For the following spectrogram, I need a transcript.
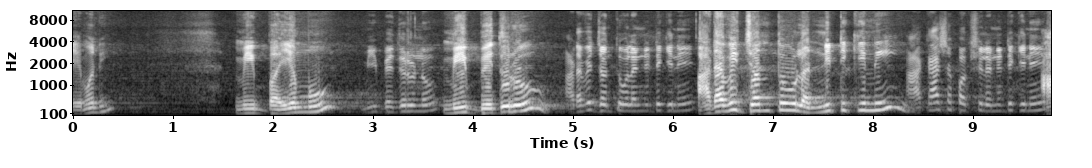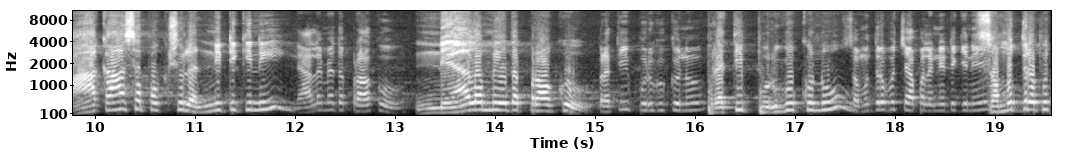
ఏమని? మీ భయము మీ బెదురును మీ బెదురు అడవి జంతువులన్నిటికీ అడవి జంతువులన్నిటికీ ఆకాశ పక్షులన్నిటికీ ఆకాశ పక్షులన్నిటికీ నేల మీద ప్రాకు నేల మీద ప్రాకు ప్రతి పురుగుకును ప్రతి పురుగుకును సముద్రపు చేపలన్నిటికీ సముద్రపు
